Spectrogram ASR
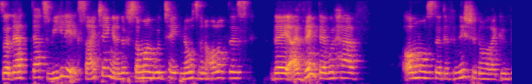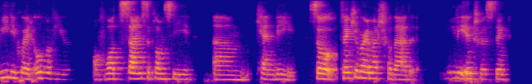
So that that's really exciting. And if someone would take notes on all of this, they I think they would have almost a definition or like a really great overview of what science diplomacy um, can be. So thank you very much for that. Really interesting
